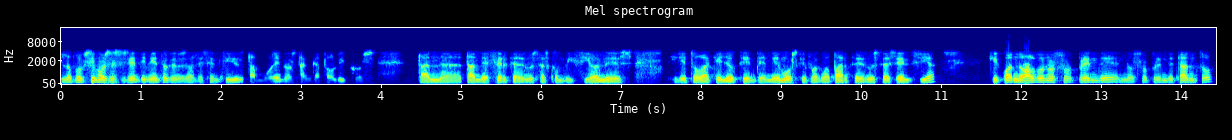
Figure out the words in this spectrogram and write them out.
Y lo próximo es ese sentimiento que nos hace sentir tan buenos, tan católicos, tan, eh, tan de cerca de nuestras convicciones y de todo aquello que entendemos que forma parte de nuestra esencia, que cuando algo nos sorprende, nos sorprende tanto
